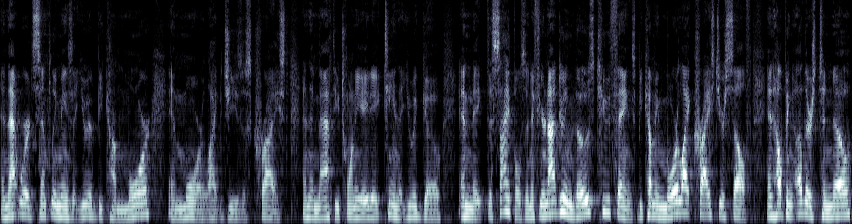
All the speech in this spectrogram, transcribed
And that word simply means that you would become more and more like Jesus Christ. And then Matthew 28 18, that you would go and make disciples. And if you're not doing those two things, becoming more like Christ yourself and helping others to know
